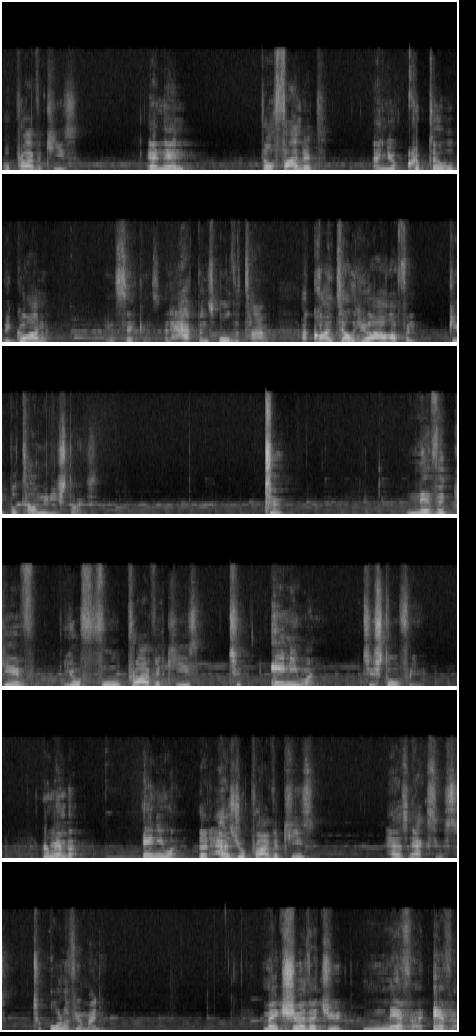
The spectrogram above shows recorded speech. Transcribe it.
or private keys. And then they'll find it and your crypto will be gone in seconds. It happens all the time. I can't tell you how often people tell me these stories. Two, never give your full private keys to anyone to store for you. Remember, anyone that has your private keys has access to all of your money. Make sure that you never ever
